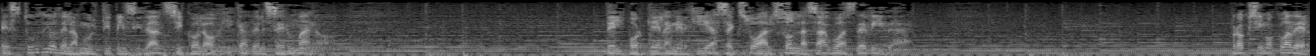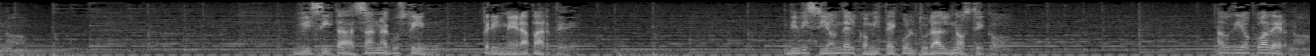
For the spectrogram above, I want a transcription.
Estudio de la multiplicidad psicológica del ser humano. Del por qué la energía sexual son las aguas de vida. Próximo cuaderno. Visita a San Agustín. Primera parte. División del Comité Cultural Gnóstico. Audio cuaderno.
